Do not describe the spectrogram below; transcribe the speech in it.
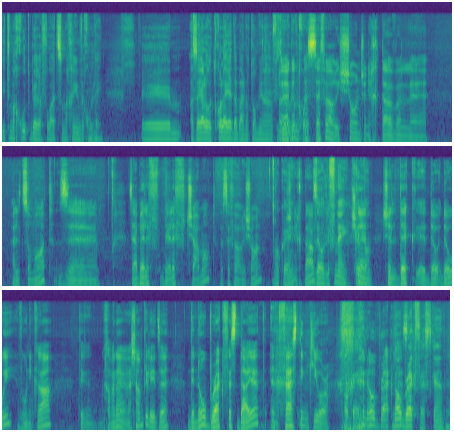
התמחות ברפואת צמחים וכולי. אמ, אז היה לו את כל הידע באנטומיה היה הפיזיולוגית גם וכולי. הספר הראשון שנכתב על, אה, על צומות, זה, זה היה ב-1900, הספר הראשון אוקיי. שנכתב. זה עוד לפני, כן, שלטון. של דק אה, דואי, והוא נקרא, בכוונה רשמתי לי את זה, The No Breakfast Diet and Fasting Cure. אוקיי. The No Breakfast. No breakfast, כן. אה,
